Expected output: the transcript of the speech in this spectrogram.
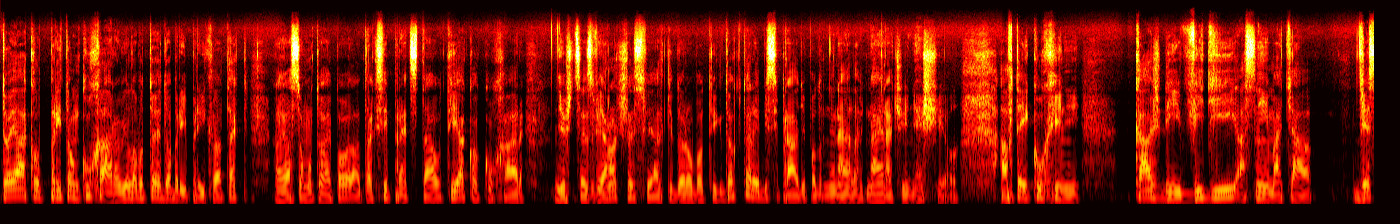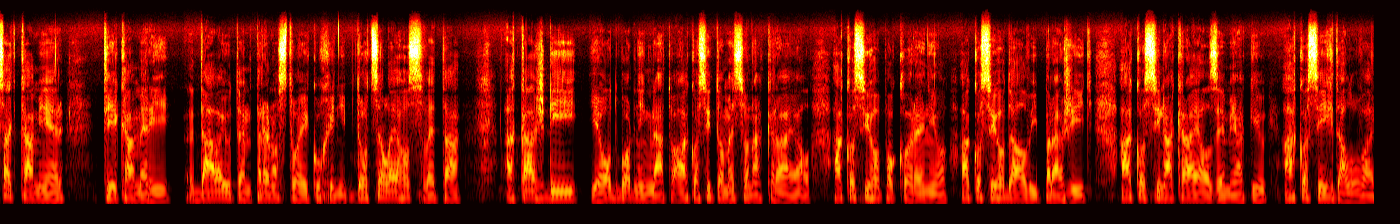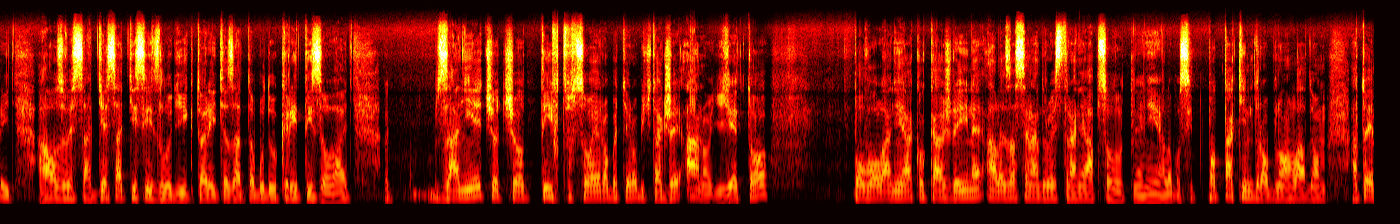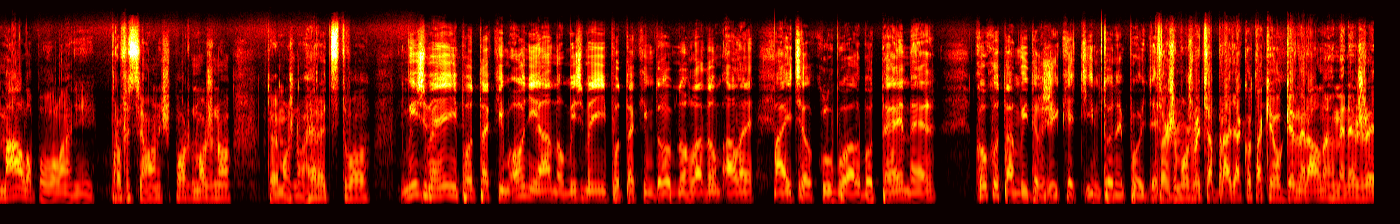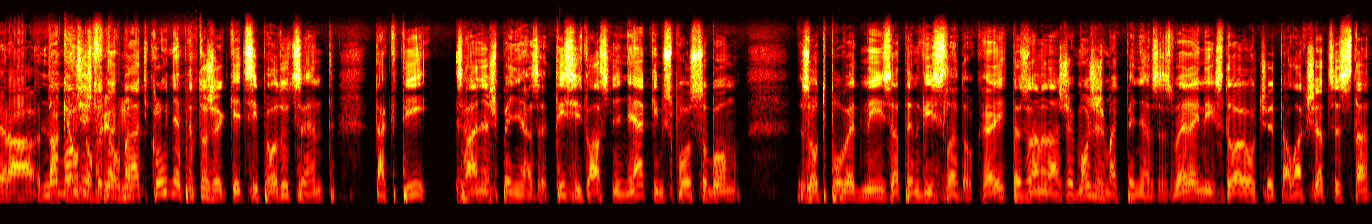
To je ako pri tom kuchárovi, lebo to je dobrý príklad, tak ja som mu to aj povedal, tak si predstav, ty ako kuchár ideš cez Vianočné sviatky do roboty, do ktorej by si pravdepodobne najle, najradšej nešiel. A v tej kuchyni každý vidí a sníma ťa 10 kamier, tie kamery dávajú ten prenos tvojej kuchyni do celého sveta a každý je odborník na to, ako si to meso nakrájal, ako si ho pokorenil, ako si ho dal vypražiť, ako si nakrájal zemiaky, ako si ich dal uvariť a ozve sa 10 tisíc ľudí, ktorí ťa za to budú kritizovať za niečo, čo ty v svojej robote robíš. Takže áno, je to povolanie ako každé iné, ale zase na druhej strane absolútne nie, lebo si pod takým drobnohľadom, a to je málo povolaní, profesionálny šport možno, to je možno herectvo. My sme není pod takým, oni áno, my sme není pod takým drobnohľadom, ale majiteľ klubu alebo tréner, koľko tam vydrží, keď im to nepôjde? Takže môžeme ťa brať ako takého generálneho manažéra No takéhoto môžeš to tak filmu? brať kľudne, pretože keď si producent, tak ty zháňaš peniaze. Ty si vlastne nejakým spôsobom zodpovedný za ten výsledok. Hej? To znamená, že môžeš mať peniaze z verejných zdrojov, čo je tá ľahšia cesta,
